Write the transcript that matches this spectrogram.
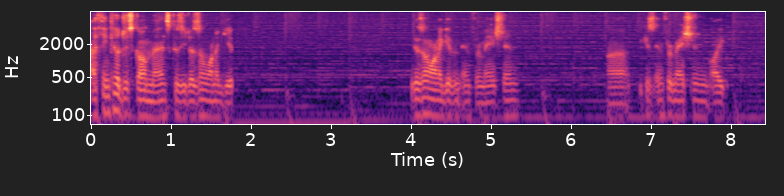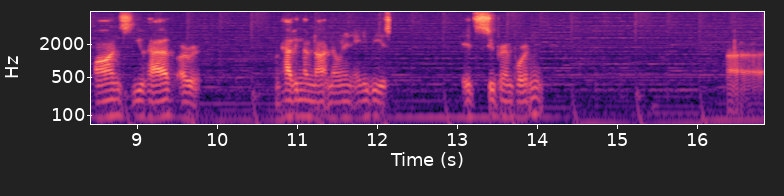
I think he'll just go Mence because he doesn't want to give doesn't want to give him information. Uh, because information like bonds you have are having them not known in ADV is it's super important. Uh,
